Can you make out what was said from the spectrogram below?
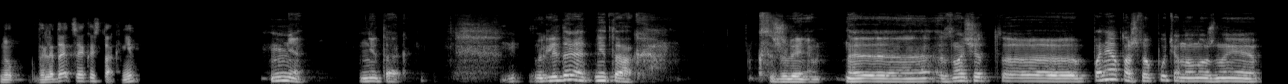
Ну виглядає це якось так, ні? Нет, не так. Выглядает не так, к сожалению. Э, Значит, э, понятно, что Путину нужны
